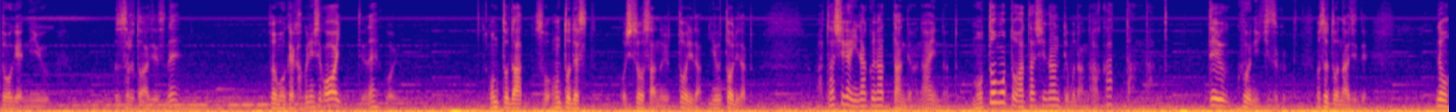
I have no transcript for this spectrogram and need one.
道元に言うそれと同じですね。それもう一回確認してこいっていうねこういう。本当だそう本当です。お師匠さんの言う通りだ言う通りだと。私がいなくなったんではないんだと。もともと私なんてものはなかったんだっていうふうに気づくそれと同じで。でも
